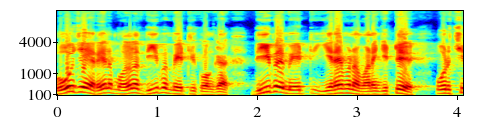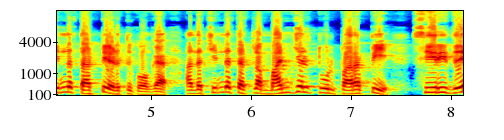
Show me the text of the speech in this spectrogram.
பூஜை அறையில் முதல்ல தீபம் ஏற்றிக்கோங்க. தீபம் ஏற்றி இறைவனை வணங்கிட்டு ஒரு சின்ன தட்டு எடுத்துக்கோங்க. அந்த சின்ன தட்டில் மஞ்சள் தூள் பரப்பி சிறிது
